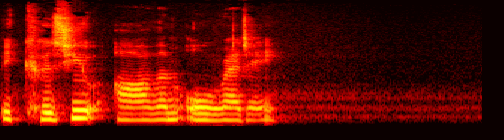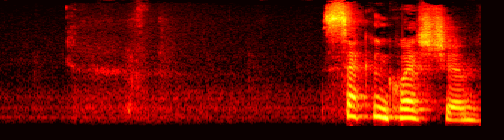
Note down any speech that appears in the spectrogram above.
because you are them already. Second question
